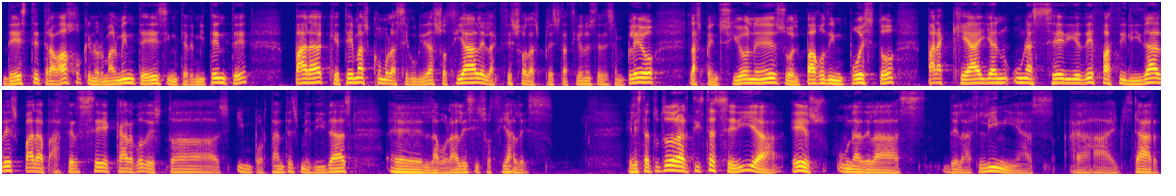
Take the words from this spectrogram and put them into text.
de este trabajo que normalmente es intermitente para que temas como la seguridad social, el acceso a las prestaciones de desempleo, las pensiones o el pago de impuestos, para que hayan una serie de facilidades para hacerse cargo de estas importantes medidas eh, laborales y sociales. El Estatuto del Artista sería, es una de las, de las líneas a evitar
